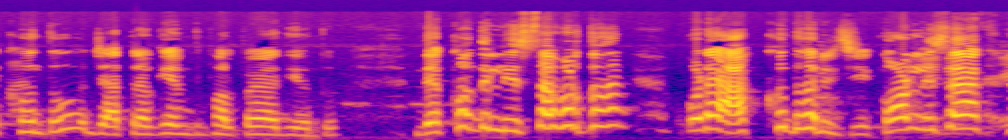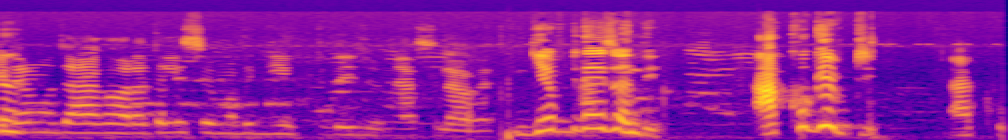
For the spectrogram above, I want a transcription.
ଦେଖନ୍ତୁ ଯାତ୍ରାକୁ କେମିତି ଭଲ ପାଇବା ଦିଅନ୍ତୁ ଦେଖନ୍ତୁ ଲିସା ବର୍ତ୍ତମାନ ଗୋଟେ ଆଖୁ ଧରିଛି କ'ଣ ଲିସା ଯାହା ଘରେ ଥିଲି ସେ ମୋତେ ଗିଫ୍ଟ ଦେଇଛନ୍ତି ଆସିଲା ବେଳେ ଗିଫ୍ଟ ଦେଇଛନ୍ତି ଆଖୁ ଗିଫ୍ଟ ଆଖୁ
